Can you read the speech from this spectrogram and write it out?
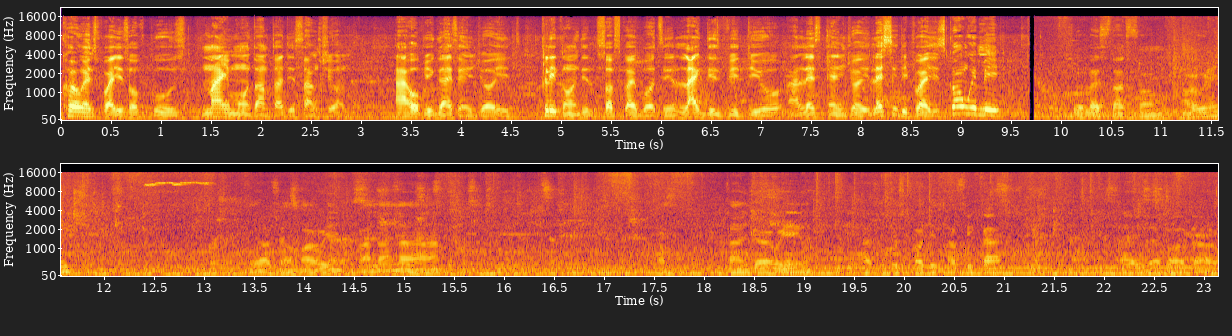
current prices of goods nine months after the sanction. I hope you guys enjoy it. Click on the subscribe button, like this video and let's enjoy it. Let's see the prices. Come with me. So let's start from orange. We have some orange, banana, um, tangerine, as it is called in Africa. Uh, is about um,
